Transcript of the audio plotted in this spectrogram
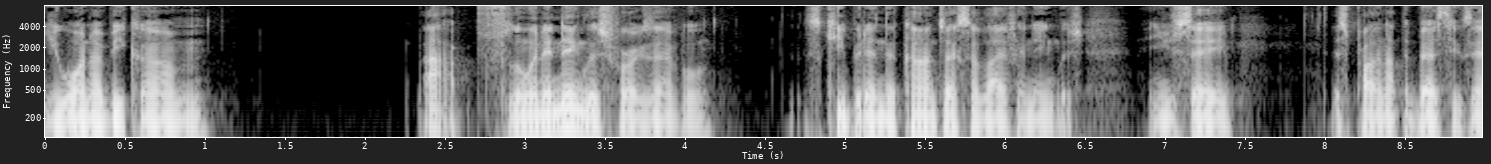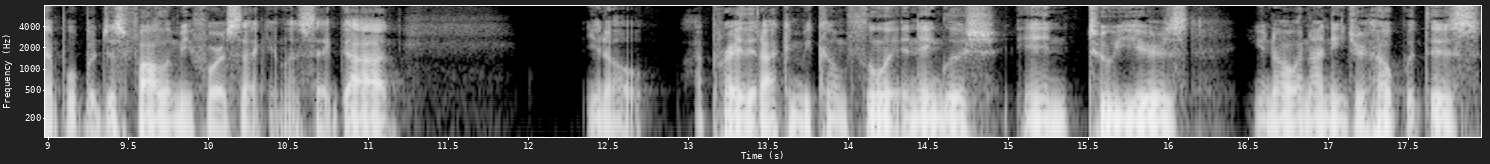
you want to become ah, fluent in English, for example. Let's keep it in the context of life in English. And you say, is probably not the best example, but just follow me for a second. Let's say, God, you know, I pray that I can become fluent in English in two years, you know, and I need your help with this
